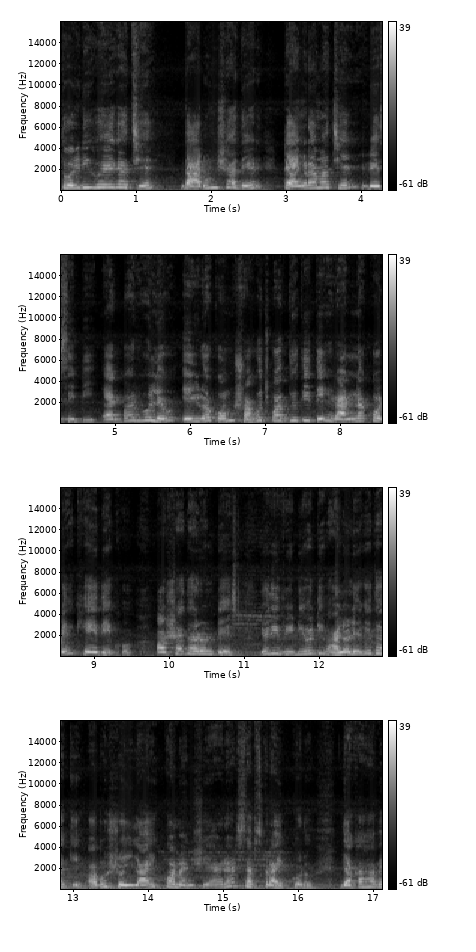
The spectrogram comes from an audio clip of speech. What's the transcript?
তৈরি হয়ে গেছে দারুণ স্বাদের ট্যাংরা মাছের রেসিপি একবার হলেও এই রকম সহজ পদ্ধতিতে রান্না করে খেয়ে দেখো। অসাধারণ টেস্ট যদি ভিডিওটি ভালো লেগে থাকে, অবশ্যই লাইক কমেন্ট শেয়ার আর সাবস্ক্রাইব করো। দেখা হবে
